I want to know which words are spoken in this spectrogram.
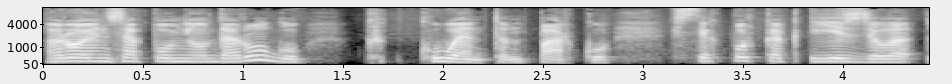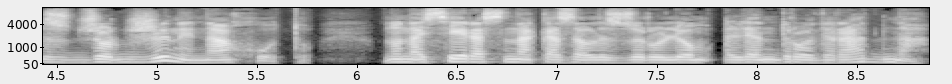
Роин запомнил дорогу к Куэнтон-парку с тех пор, как ездила с Джорджиной на охоту, но на сей раз она оказалась за рулем Лендровера одна.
